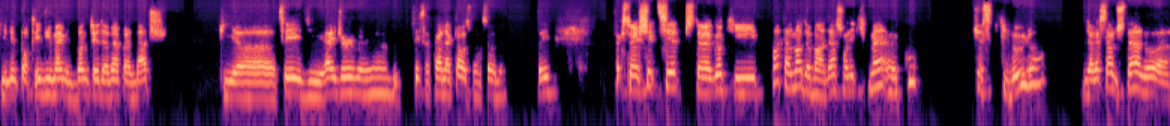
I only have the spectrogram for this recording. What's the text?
il est venu porter lui-même une bonne taille devant après le match. Puis, euh, tu sais, il dit, hey, Jerry, euh, ça prend de la case pour ça, là. Fait que c'est un chic type. C'est un gars qui est pas tellement demandant. Son équipement, un coup, quest ce qu'il veut, là. Le restant du temps, là, euh,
